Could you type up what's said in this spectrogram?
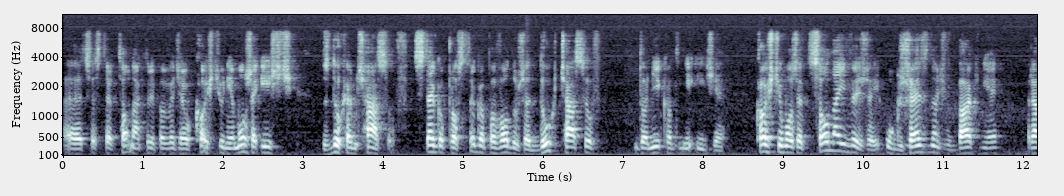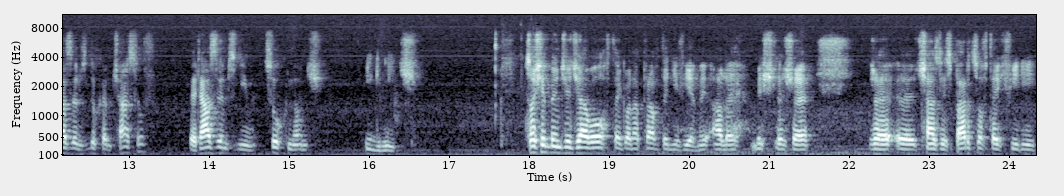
e, Chestertona, który powiedział, Kościół nie może iść z duchem czasów, z tego prostego powodu, że duch czasów donikąd nie idzie. Kościół może co najwyżej ugrzeznąć w bagnie razem z duchem czasów, by razem z nim cuchnąć i gnić. Co się będzie działo, tego naprawdę nie wiemy, ale myślę, że, że e, czas jest bardzo w tej chwili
